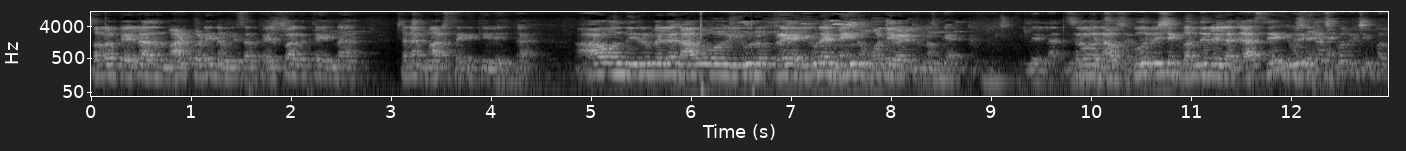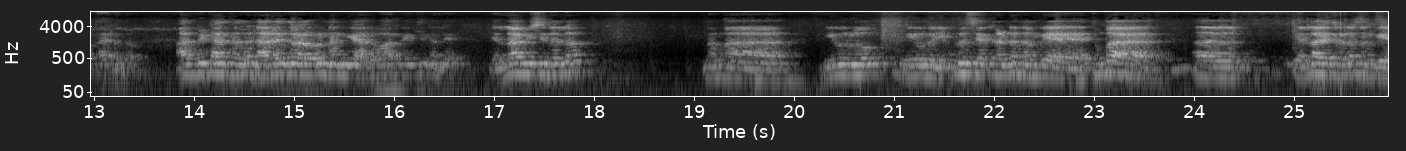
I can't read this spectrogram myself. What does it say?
ಸೌಲಭ್ಯ ಇಲ್ಲ ಅದನ್ನು ಮಾಡಿಕೊಡಿ ನಮಗೆ ಸ್ವಲ್ಪ ಹೆಲ್ಪ್ ಆಗುತ್ತೆ ಇನ್ನು ಚೆನ್ನಾಗಿ ಮಾರ್ಕ್ಸ್ ತೆಗಿತೀವಿ ಅಂತ. ಆ ಒಂದು ಇದ್ರ ಮೇಲೆ ನಾವು ಇವರು ಪ್ರೇ ಇವರೇ ಮೈನ್ ಮೋಟಿವೇಟರ್ ನಮಗೆ. ಸೊ ನಾವು ಸ್ಕೂಲ್ ವಿಷಯಕ್ಕೆ ಬಂದಿರಲಿಲ್ಲ ಜಾಸ್ತಿ ಇವರಿಂದ ಸ್ಕೂಲ್ ವಿಷಯಕ್ಕೆ ಬರ್ತಾ ಇರೋದು. ಅದ್ ಬಿಟ್ಟ ಅಂತಂದ್ರೆ ನರೇಂದ್ರ ಅವರು ನಮ್ಗೆ ಹಲವಾರು ರೀತಿಯಲ್ಲಿ ಎಲ್ಲಾ ವಿಷಯದಲ್ಲೂ ನಮ್ಮ ಇವರು ಇವರು ಇಬ್ರು ಸೇರ್ಕೊಂಡು ನಮ್ಗೆ ತುಂಬಾ ಎಲ್ಲ ಇದ್ರಲ್ಲೂ ನಮ್ಗೆ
